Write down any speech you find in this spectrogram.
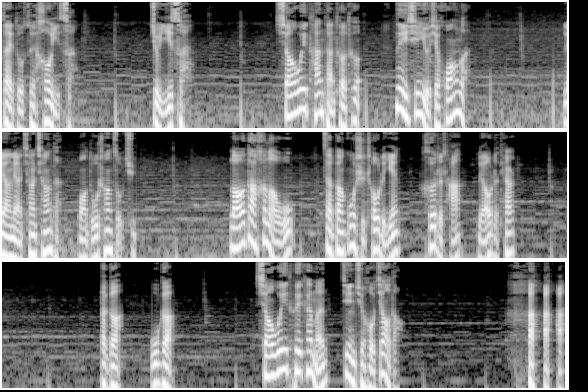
再赌最后一次，就一次。小薇忐忐忑忑，内心有些慌乱，踉踉跄跄的往赌场走去。老大和老吴在办公室抽着烟，喝着茶，聊着天大哥，吴哥，小薇推开门进去后叫道：“哈哈哈，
